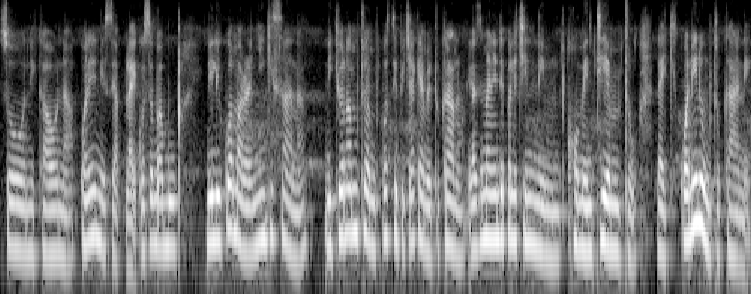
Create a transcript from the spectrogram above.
So nikaona kwa nini nisi apply? Kwa sababu nilikuwa mara nyingi sana nikiona mtu ameposti picha yake ametukanwa, lazima niende pale chini nimkomentie mtu like, kwa nini umtukane?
